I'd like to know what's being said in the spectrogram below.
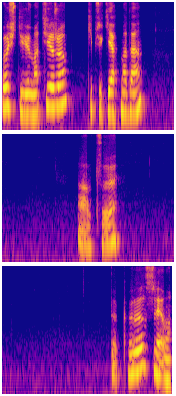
boş düğüm atıyorum. Kiprik yapmadan. 6 9 ve 10.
